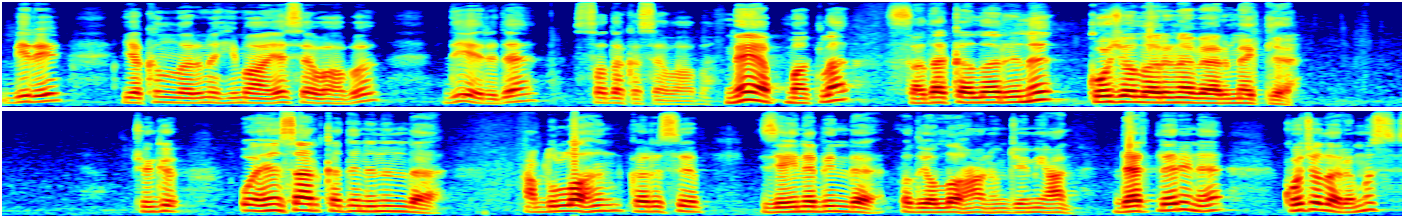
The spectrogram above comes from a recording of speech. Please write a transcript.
Biri yakınlarını himaye sevabı, diğeri de sadaka sevabı. Ne yapmakla? Sadakalarını kocalarına vermekle. Çünkü o ensar kadınının da Abdullah'ın karısı Zeynep'in de radıyallahu anhum cemiyan dertleri ne? Kocalarımız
